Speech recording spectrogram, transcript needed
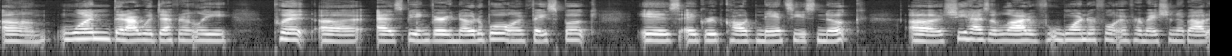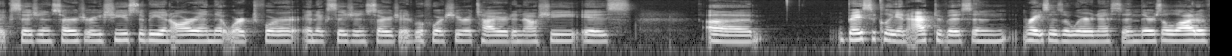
Um, one that I would definitely put uh, as being very notable on Facebook is a group called Nancy's Nook. Uh, she has a lot of wonderful information about excision surgery. She used to be an RN that worked for an excision surgeon before she retired, and now she is uh, basically an activist and raises awareness. And there's a lot of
